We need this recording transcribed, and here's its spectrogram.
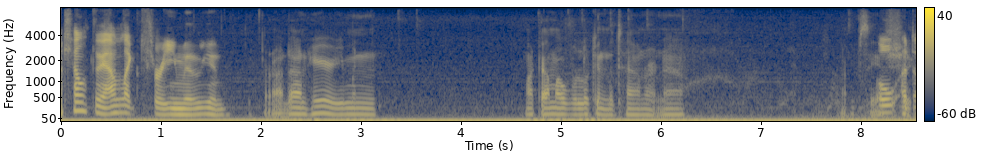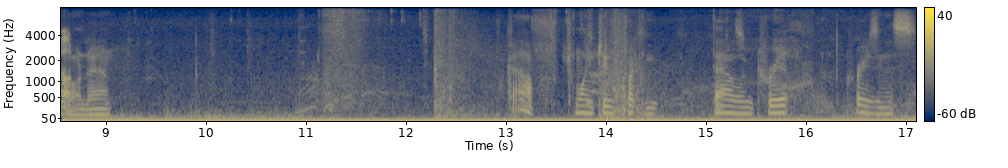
much health do they have? Like 3 million. Right down here, you mean like I'm overlooking the town right now. I'm seeing Oh, shit going down. Fuck off. 22 fucking thousand crit. Craziness.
